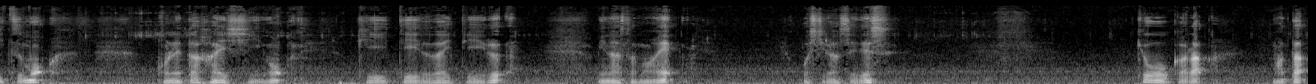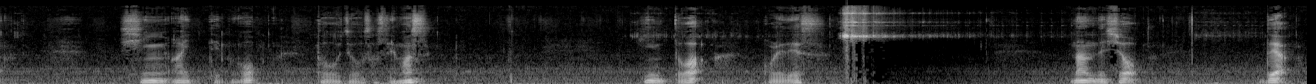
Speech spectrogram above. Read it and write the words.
いつも小ネタ配信を聞いていただいている皆様へお知らせです。今日からまた新アイテムを登場させます。ヒントはこれです。何でしょう？では。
